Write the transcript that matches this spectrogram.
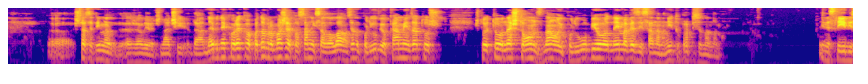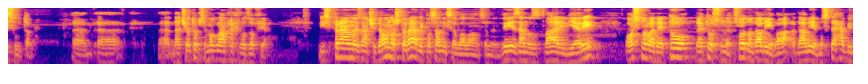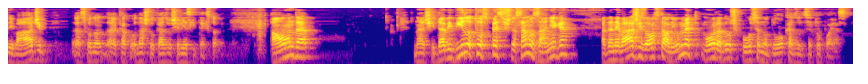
šta se time želi reći? Znači, da ne bi neko rekao, pa dobro, možda je poslanik sallallahu alejhi ve poljubio kamen zato što je to nešto on znao i poljubio, nema veze sa nama, nije tu propisano nama. I ne slijedi su u tome. E, e, e, znači, o tom se mogla napraviti filozofija. Ispravno je, znači, da ono što radi poslanik sallallahu alejhi ve vezano za stvari vjere, osnova da je to, da je to sunnet. Shodno da li je, da li je mustahab ili vađib, e, shodno e, kako našto ukazuju šerijski tekstovi. A onda, Znači, da bi bilo to specifično samo za njega, a da ne važi za ostali umet, mora doći posebno dokaz da se to pojasni.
